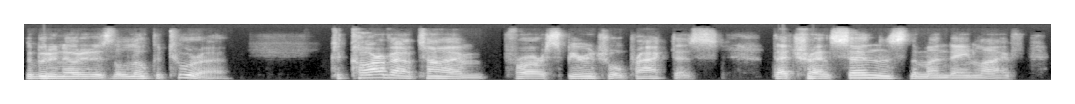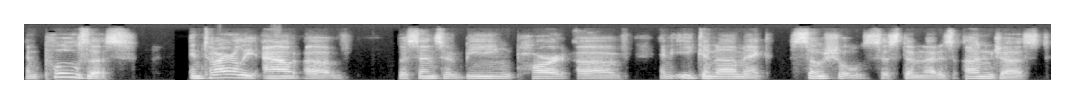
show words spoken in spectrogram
the Buddha noted, is the lokuttara, to carve out time for our spiritual practice that transcends the mundane life and pulls us entirely out of the sense of being part of an economic social system that is unjust,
